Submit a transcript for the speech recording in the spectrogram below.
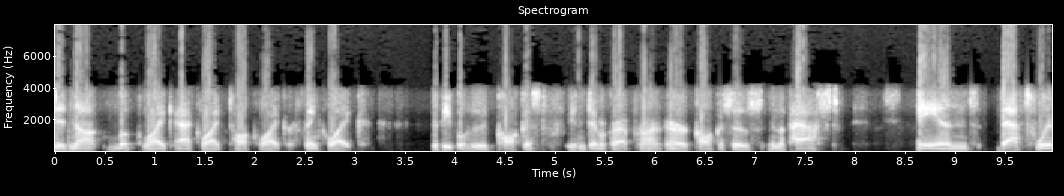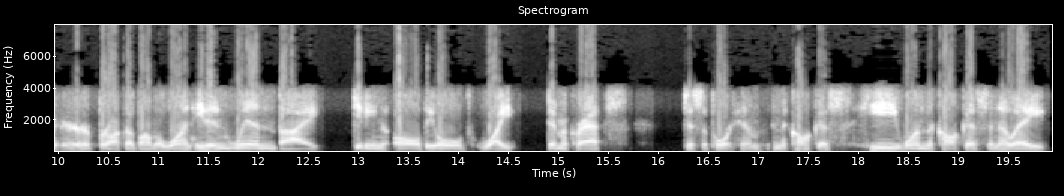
did not look like, act like, talk like, or think like the people who had caucused in Democrat prim- or caucuses in the past. And that's where Barack Obama won. He didn't win by getting all the old white Democrats to support him in the caucus. He won the caucus in 08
